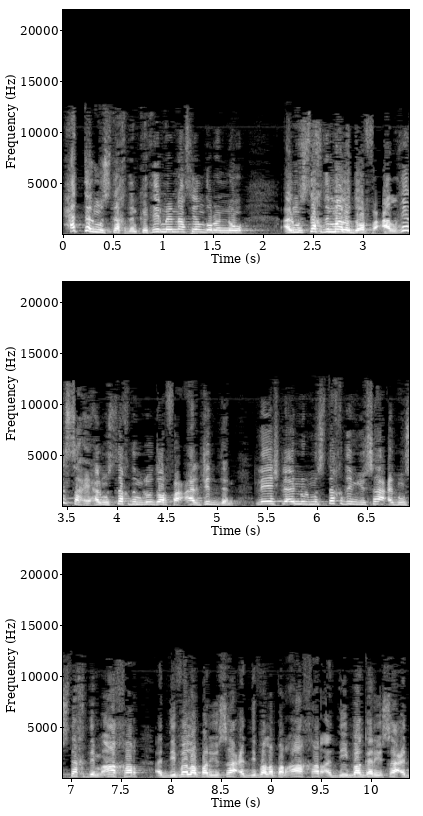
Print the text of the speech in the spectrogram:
حتى المستخدم كثير من الناس ينظر إنه المستخدم ما له دور فعال. غير صحيح المستخدم له دور فعال جدا. ليش؟ لأنه المستخدم يساعد مستخدم آخر ال developer يساعد developer آخر ال debugger يساعد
